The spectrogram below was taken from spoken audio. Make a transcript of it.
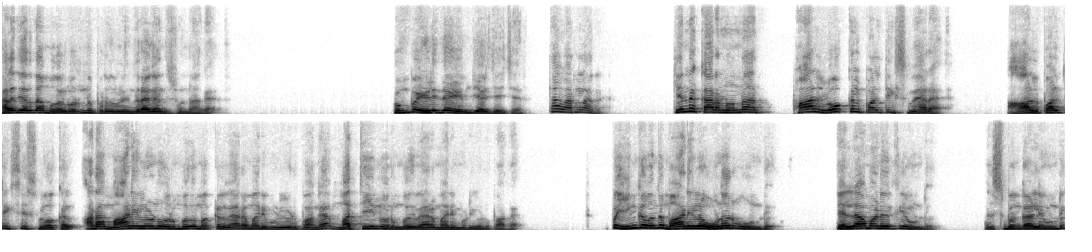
கலைஞர் தான் முதல்வர்னு பிரதமர் இந்திரா காந்தி சொன்னாங்க. ரொம்ப எளிதாக எம்ஜிஆர் ஜெயிச்சார். தான் வரலாறு. என்ன காரணம்னா பால் லோக்கல் பாலிடிக்ஸ் வேறு. ஆல் பாலிடிக்ஸ் இஸ் லோக்கல் ஆனால் மாநிலம்னு வரும்போது மக்கள் வேறு மாதிரி முடிவு எடுப்பாங்க. மத்தின்னு வரும்போது வேறு மாதிரி முடிவு எடுப்பாங்க. இப்போ இங்கே வந்து மாநில உணர்வு உண்டு. எல்லா மாநிலத்திலையும் உண்டு. வெஸ்ட் பெங்கால்லையும் உண்டு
